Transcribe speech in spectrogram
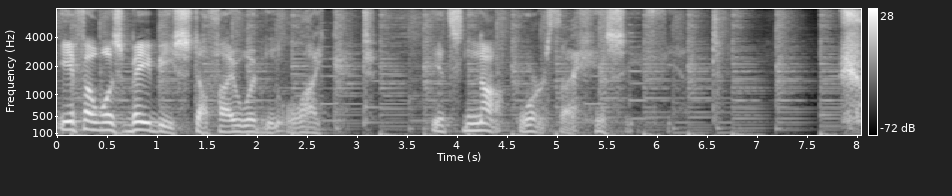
If it was baby stuff, I wouldn't like it. It's not worth a hissy fit. Whew.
